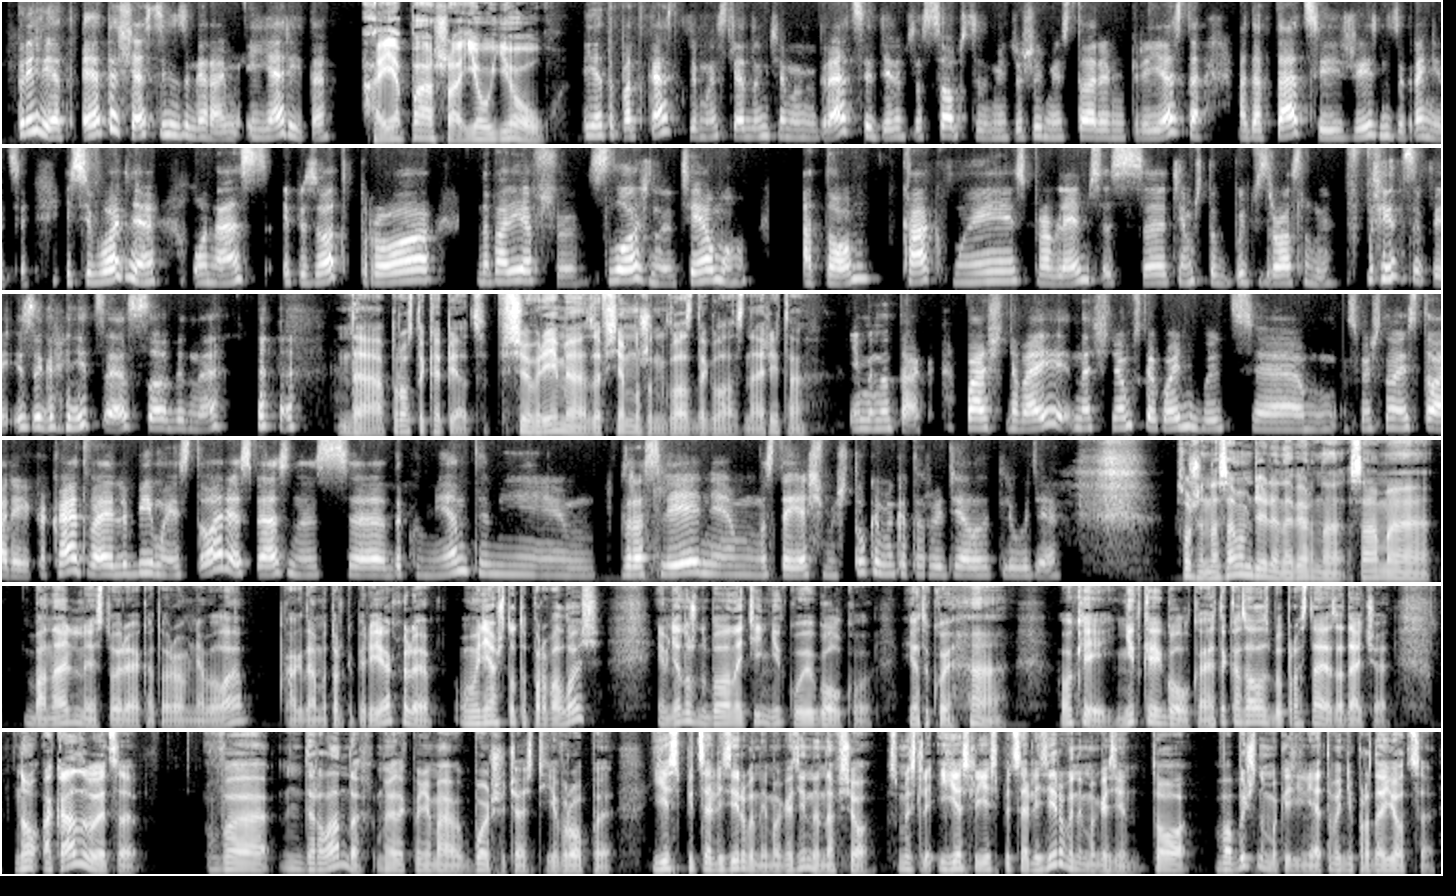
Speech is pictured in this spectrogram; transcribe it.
Привет, это «Счастье не за горами», и я Рита. А я Паша, йоу-йоу. И это подкаст, где мы исследуем тему миграции, делимся собственными и чужими историями переезда, адаптации и жизни за границей. И сегодня у нас эпизод про наболевшую, сложную тему о том, как мы справляемся с тем, чтобы быть взрослыми. В принципе, и за границей особенно. Да, просто капец. Все время за всем нужен глаз да глаз, да, Рита? Именно так. Паш, давай начнем с какой-нибудь э, смешной истории. Какая твоя любимая история, связанная с э, документами, взрослением, настоящими штуками, которые делают люди? Слушай, на самом деле, наверное, самая банальная история, которая у меня была, когда мы только переехали, у меня что-то порвалось, и мне нужно было найти нитку и иголку. Я такой, ха, окей, нитка и иголка. Это, казалось бы, простая задача. Но оказывается, в Нидерландах, ну, я так понимаю, большей части Европы, есть специализированные магазины на все. В смысле, и если есть специализированный магазин, то в обычном магазине этого не продается.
